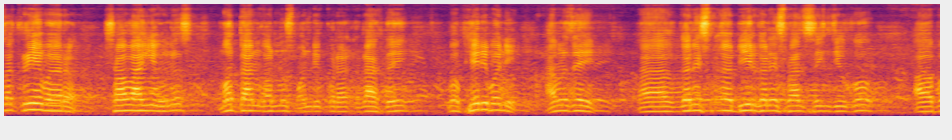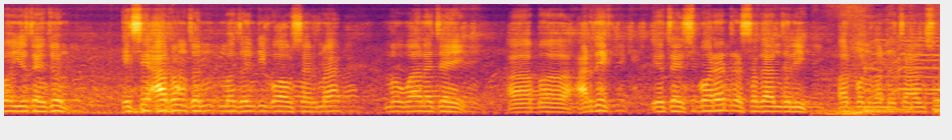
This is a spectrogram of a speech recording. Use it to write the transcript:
सक्रिय भएर सहभागी हुनुहोस् मतदान गर्नुहोस् भन्ने कुरा राख्दै म फेरि पनि हाम्रो चाहिँ गणेश वीर गणेशमान सिंहज्यूको अब यो चाहिँ जुन एक सय आठौँ जन्म जयन्तीको अवसरमा म उहाँलाई चाहिँ हार्दिक यो चाहिँ स्मरण र श्रद्धाञ्जली अर्पण गर्न चाहन्छु।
